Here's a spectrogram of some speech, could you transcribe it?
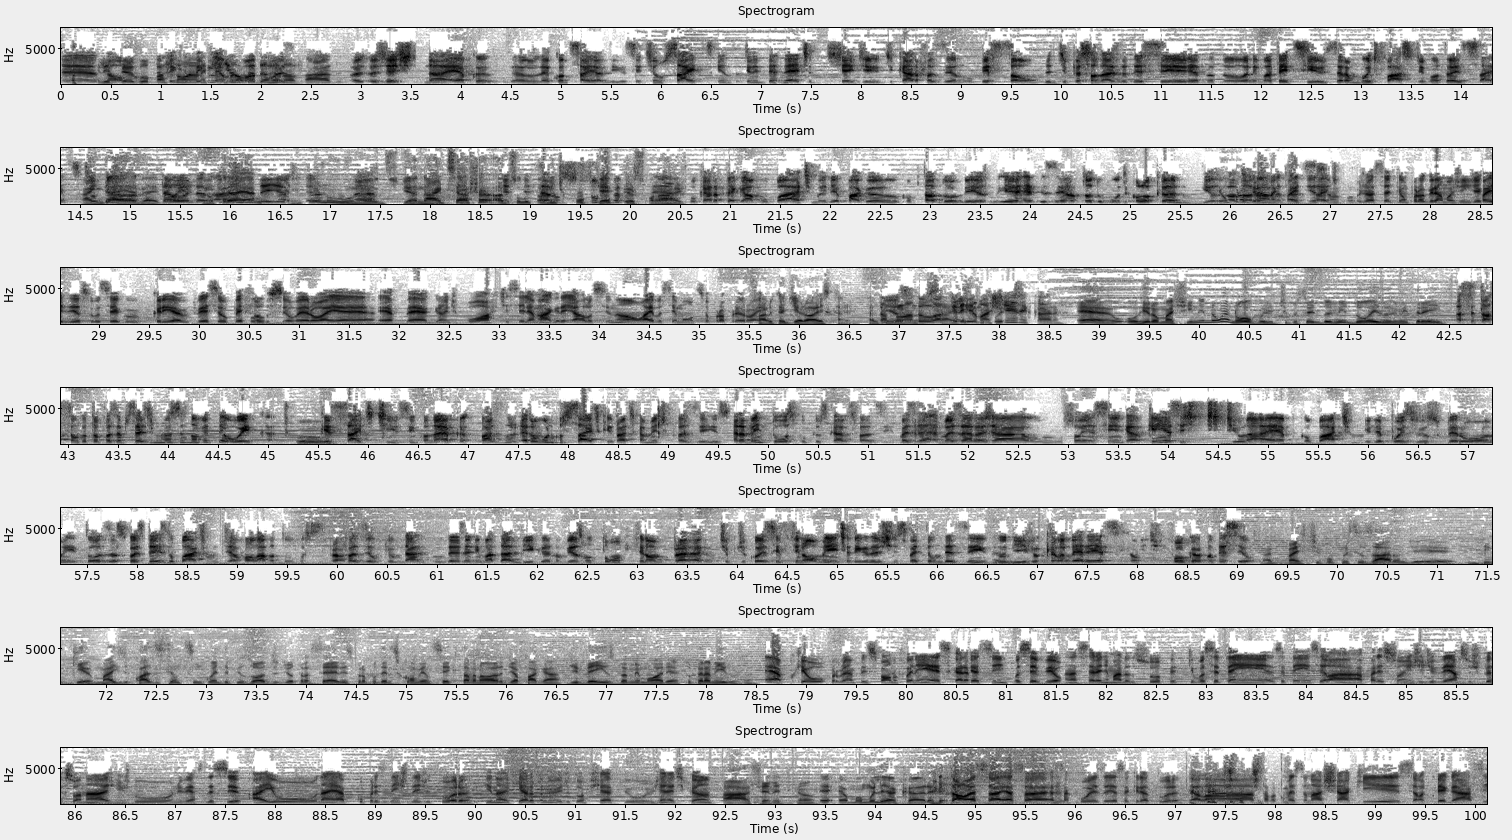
É, Ele não, pegou, passou uma tem que lembrar uma tinta, coisa. ô, Gente, na época, é, quando saía a Liga, assim, tinha uns sites que tinha na internet cheio de, de cara fazendo versão de, de personagens da DC no, no Animated Series. Era muito fácil de encontrar esses sites. Ainda é, velho. Até hoje, Ainda- Entra ainda no, é. entra no, É. no DeviantArt, você acha absolutamente qualquer super- personagem. é, o cara pegava o Batman, ele ia pagando no computador mesmo e ia redesenhando todo mundo e colocando. E Tem um programa que faz no site, isso. Já sei, tem um programa hoje em dia que faz isso. Você cria, vê se o perfil do seu herói é, é, é grande porte, se ele é magrelo, se não, aí você monta o seu próprio herói. Fábrica de heróis, cara. Tá Fábrica falando aquele. Hero Machine, cara? É, o Hero Machine não é novo, ele tipo, isso é de 2002, 2003. A citação que eu tô fazendo pra vocês é de 1998, cara. Uh. Que esse site tinha, assim. Então, na época, quase não- era o único site que praticamente fazia isso. Era bem tosco o que os caras faziam. Mas, é- mas era já um sonho, assim. cara. Quem assistiu na época o Batman e depois viu o Super-Homem e todas as coisas, desde o Batman já rolava tudo pra fazer um filme, da, um desenho animado da Liga no mesmo tom. Final, pra, o tipo de coisa assim, finalmente a Liga da Justiça vai ter um desenho no nível que ela merece, realmente. Foi o que aconteceu. Mas, mas, tipo, precisaram de que mais de quase 150 episódios de outras séries pra poder se convencer que tava na hora de apagar de vez da memória Super Amigos, né? É, porque o problema principal não foi nem esse, cara. Porque assim, você vê na série animada do Super que você tem, você tem, sei lá, aparições de diversos personagens do universo DC. Aí o, na época, o presidente da editora, que, na- que era também o editor-chefe, o Janet Kahn, Ah, Janet Kahn. É, é uma mulher, cara. Então, essa, essa, essa coisa aí, essa criatura, ela tava começando a achar que se ela pegasse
